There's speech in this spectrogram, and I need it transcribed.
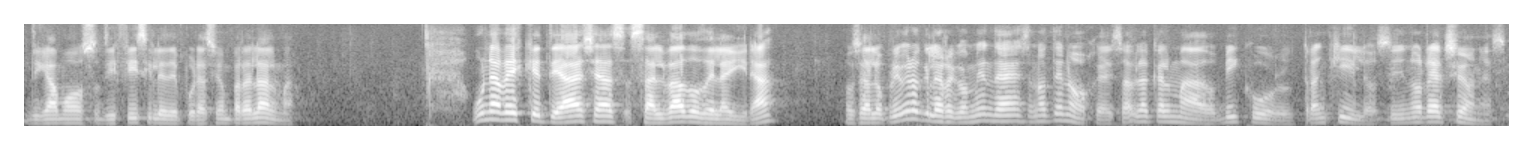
digamos, difícil de depuración para el alma. Una vez que te hayas salvado de la ira, o sea, lo primero que le recomienda es no te enojes, habla calmado, be cool, tranquilo, si no reacciones.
